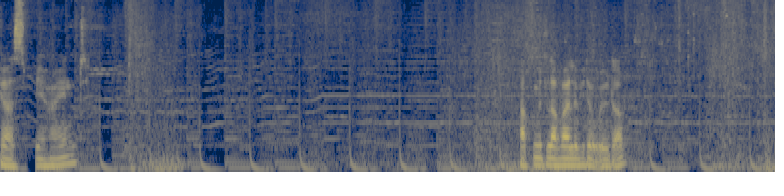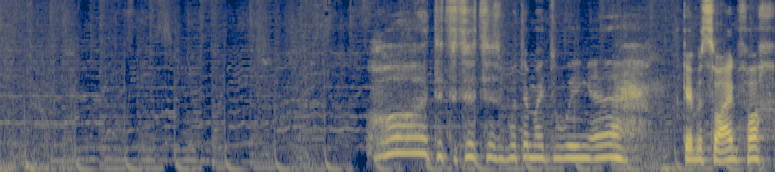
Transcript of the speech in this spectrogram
Ist behind. Hab mittlerweile wieder Ult ab. Oh, what am I doing? Äh, Game ist so einfach.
